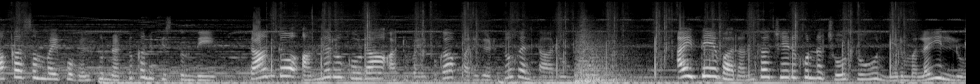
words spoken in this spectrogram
ఆకాశం వైపు వెళ్తున్నట్టు కనిపిస్తుంది. దాంతో అందరూ కూడా అటువైపుగా పరిగెడుతూ వెళ్తారు. అయితే వారంతా చేరుకున్న చోటు నిర్మల ఇల్లు.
